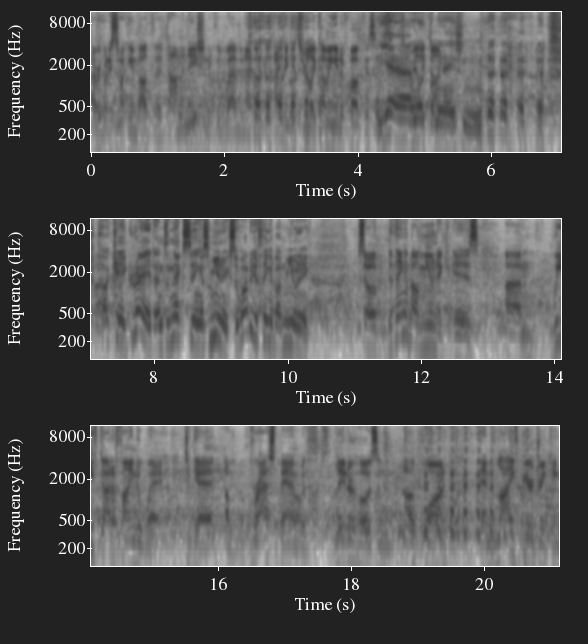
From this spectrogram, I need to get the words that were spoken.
Everybody's talking about the domination of the web, and I think, I think it's really coming into focus. It's, yeah, it's really domination. okay, great. And the next thing is Munich. So, what do you think about Munich? So the thing about Munich is um, we've got to find a way to get a brass band with Lederhosen, and Alphorn, and live beer drinking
